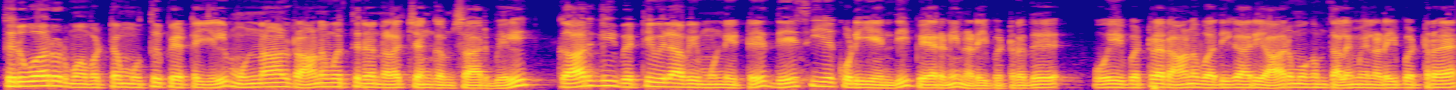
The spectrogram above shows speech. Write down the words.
திருவாரூர் மாவட்டம் முத்துப்பேட்டையில் முன்னாள் ராணுவத்தினர் நலச்சங்கம் சார்பில் கார்கில் வெற்றி விழாவை முன்னிட்டு தேசிய கொடியேந்தி பேரணி நடைபெற்றது. ஓய்வு பெற்ற ராணுவ அதிகாரி ஆறுமுகம் தலைமையில் நடைபெற்ற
